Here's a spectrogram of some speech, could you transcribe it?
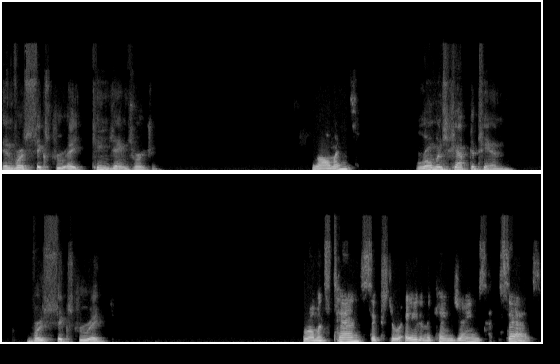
in verse 6 through 8, King James Version. Romans. Romans chapter 10, verse 6 through 8. Romans 10, 6 through 8 in the King James says,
